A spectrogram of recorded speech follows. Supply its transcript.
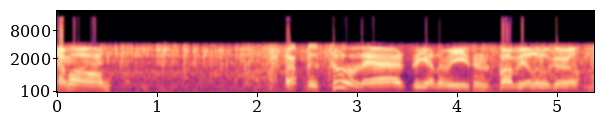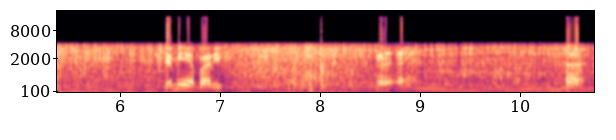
Come on. Oh, there's two of them. That's the other reason. It's probably a little girl. Come here, buddy. Huh.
